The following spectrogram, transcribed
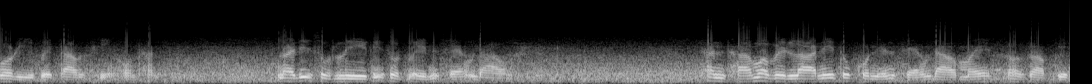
ก็หลีไปตามเสียงของท่านในที่สุดหลีที่สุดเห็นแสงดาว ท่านถามว่าเวลานี้ทุกคนเห็นแสงดาวไหมก็กลับเรียน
